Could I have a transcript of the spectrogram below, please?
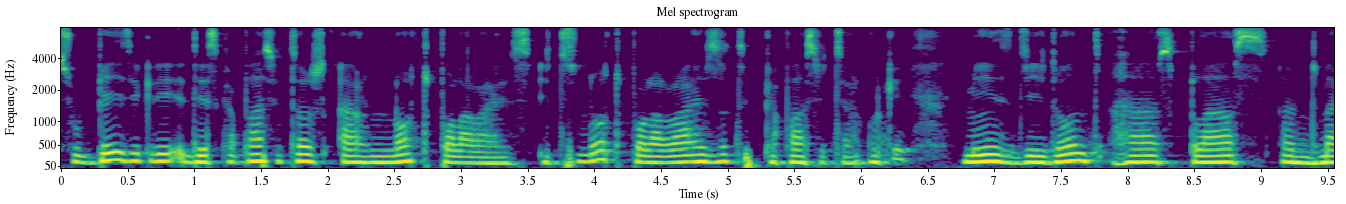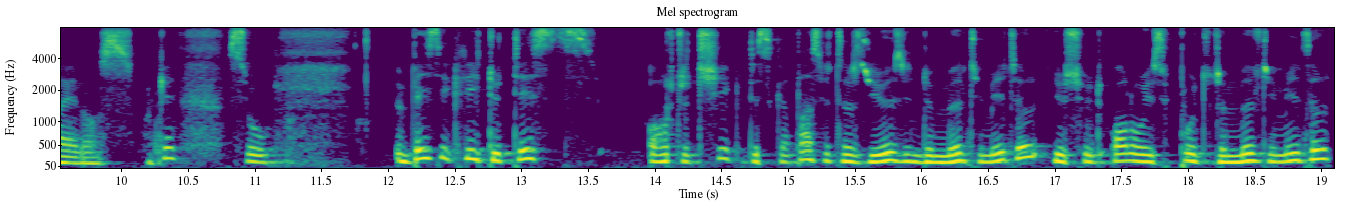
So basically these capacitors are not polarized. It's not polarized capacitor okay? Means they don't has plus and minus okay? So basically to test or to check these capacitors using the multimeter you should always put the multimeter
